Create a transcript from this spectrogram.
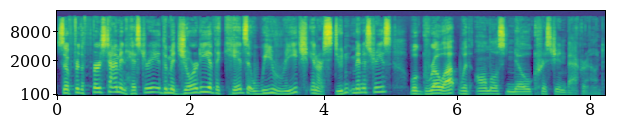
So, for the first time in history, the majority of the kids that we reach in our student ministries will grow up with almost no Christian background.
